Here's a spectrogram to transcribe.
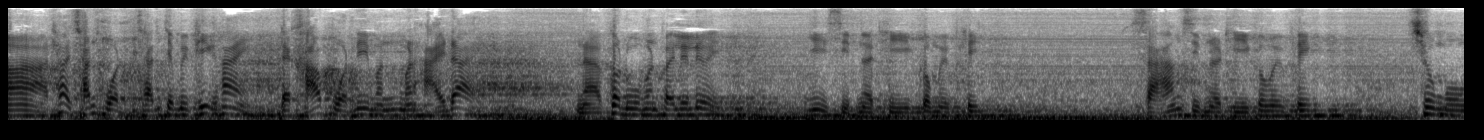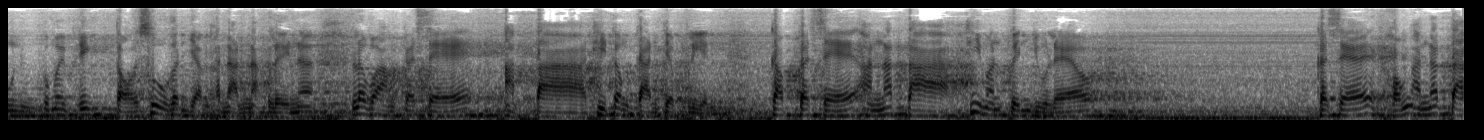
อ่าถ้าฉันปวดฉันจะไม่พลิกให้ แต่ขาปวดนี่มันมันหายได้นะก็ดูมันไปเรื่อยๆยี่สิบนาทีก็ไม่พลิก สามสิบนาทีก็ไม่พลิก ชั่วโมงหนึ่งก็ไม่พลิกต่อสู้กันอย่างขนาดหนักเลยนะ ระหว่างกระแสอัตตาที่ต้องการจะเปลี่ยน กับกระแสอนัตตาที่มันเป็นอยู่แล้ว กระแสของอนัตตา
